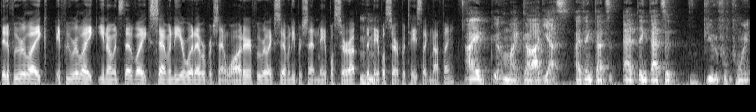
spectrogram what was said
that if we were like if we were like, you know, instead of like 70 or whatever percent water, if we were like 70% maple syrup, the Mhm. maple syrup would taste like nothing. I oh my god, yes. I think that's I think that's a beautiful point.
